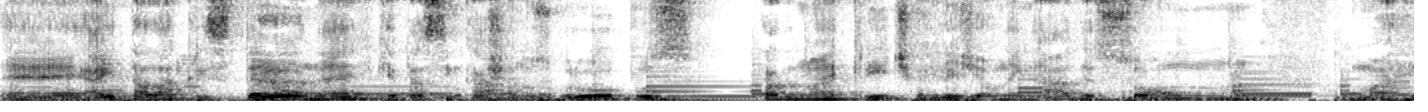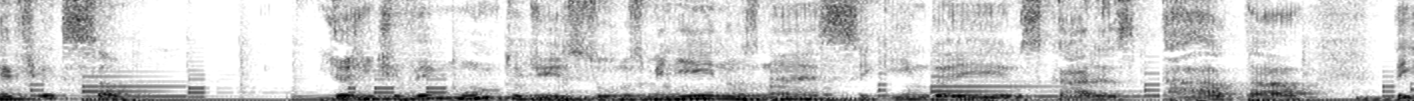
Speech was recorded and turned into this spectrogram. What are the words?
é, aí tá lá cristã, né, que é para se encaixar nos grupos. Claro, não é crítica religião nem nada, é só um, uma reflexão. E a gente vê muito disso, os meninos, né, seguindo aí os caras, tal, tal. Tem,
